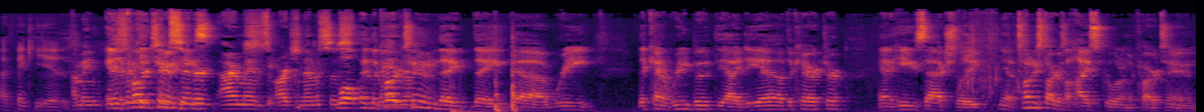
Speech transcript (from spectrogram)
I, I think he is. I mean, In the isn't cartoon, he considered Iron Man's arch nemesis? Well, in the Mandarin? cartoon, they they uh, re they kind of reboot the idea of the character, and he's actually you know Tony Stark is a high schooler in the cartoon,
